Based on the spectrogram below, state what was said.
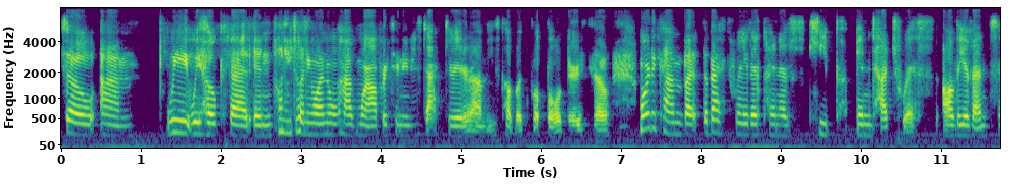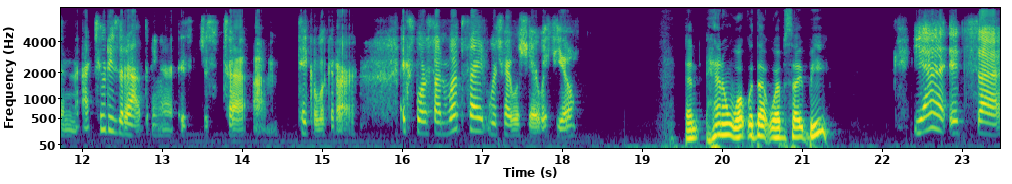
So um, we we hope that in 2021 we'll have more opportunities to activate around these public boulders. So more to come, but the best way to kind of keep in touch with all the events and activities that are happening are, is just to um, take a look at our Explore Fund website, which I will share with you. And Hannah, what would that website be? Yeah, it's uh,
